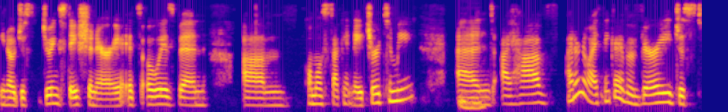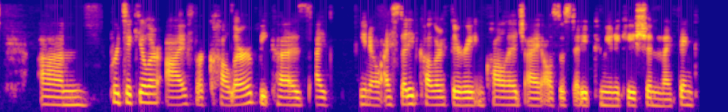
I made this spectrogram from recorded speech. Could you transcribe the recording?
you know, just doing stationery. It's always been um, almost second nature to me. Mhm. And I have, I don't know, I think I have a very just um, particular eye for color because I, you know, I studied color theory in college. I also studied communication, and I think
